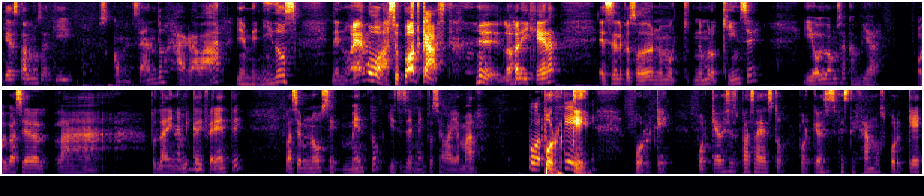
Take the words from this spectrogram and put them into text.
ya estamos aquí pues, comenzando a grabar. Bienvenidos de nuevo a su podcast, Lore y Jera. Este es el episodio número, número 15 y hoy vamos a cambiar. Hoy va a ser la, pues, la dinámica diferente. Va a ser un nuevo segmento y este segmento se va a llamar ¿Por, ¿Por qué? qué? ¿Por qué? ¿Por qué a veces pasa esto? ¿Por qué a veces festejamos? ¿Por qué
